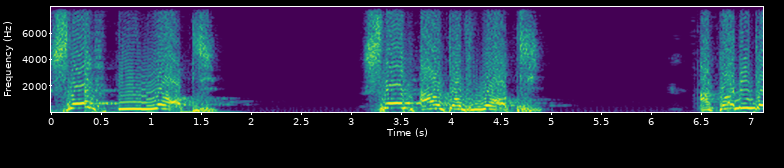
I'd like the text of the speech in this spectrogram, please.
Saved in what? Saved out of what? According to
